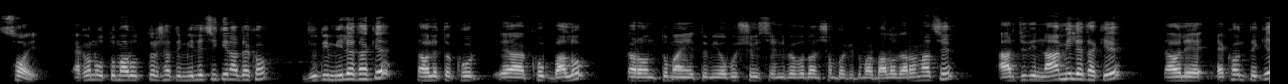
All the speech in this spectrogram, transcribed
ছয়। এখনও তোমার উত্তরের সাথে মিলেছে কিনা দেখো। যদি মিলে থাকে, তাহলে তো খুব খুব ভালো। কারণ তোমায়, তুমি অবশ্যই শ্রেণি ব্যবধান সম্পর্কে তোমার ভালো ধারণা আছে। আর যদি না মিলে থাকে, তাহলে এখন থেকে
